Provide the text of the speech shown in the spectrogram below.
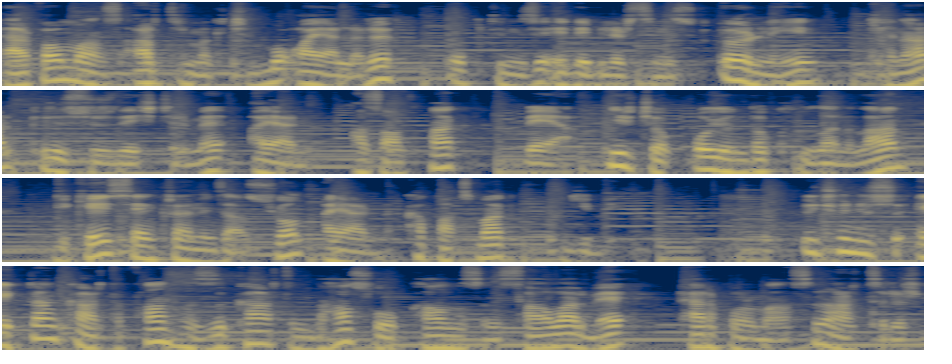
Performans artırmak için bu ayarları optimize edebilirsiniz. Örneğin kenar pürüzsüzleştirme ayarını azaltmak veya birçok oyunda kullanılan dikey senkronizasyon ayarını kapatmak gibi. Üçüncüsü ekran kartı fan hızı kartın daha soğuk kalmasını sağlar ve performansını artırır.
